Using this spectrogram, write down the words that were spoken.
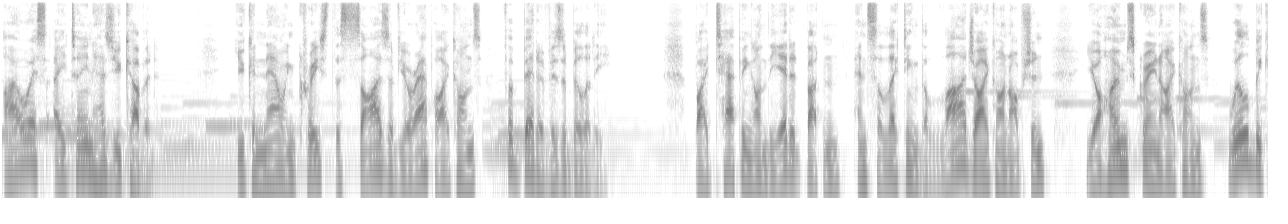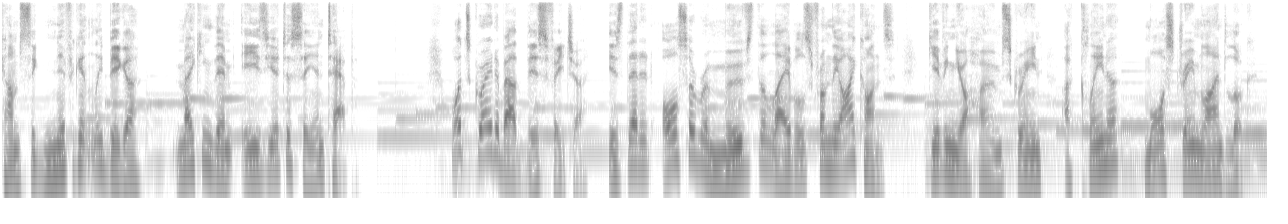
iOS 18 has you covered you can now increase the size of your app icons for better visibility. By tapping on the Edit button and selecting the Large Icon option, your home screen icons will become significantly bigger, making them easier to see and tap. What's great about this feature is that it also removes the labels from the icons, giving your home screen a cleaner, more streamlined look.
